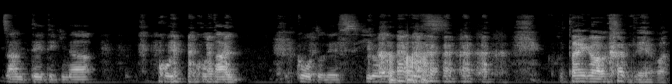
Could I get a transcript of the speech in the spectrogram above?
暫定的なこ個体、福本です。ひろです。答えがわかんねえわ。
